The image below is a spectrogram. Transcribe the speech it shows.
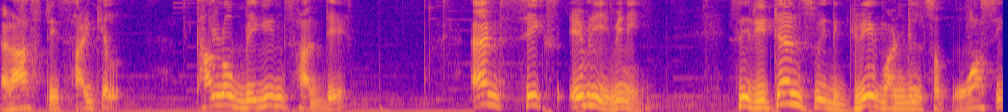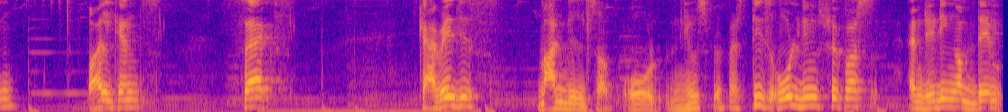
rusty cycle, Thurlow begins her day and six every evening. She returns with grey bundles of washing, oil cans, sacks, cabbages, bundles of old newspapers. These old newspapers and reading of them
